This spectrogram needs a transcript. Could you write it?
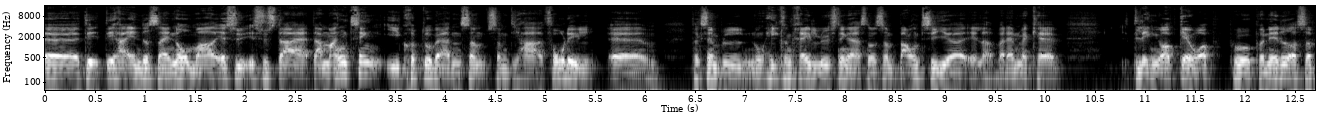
Øh, det, det har ændret sig enormt meget. Jeg synes, jeg synes der, er, der er mange ting i kryptoverdenen, som, som de har fordele. Øh, for eksempel nogle helt konkrete løsninger, sådan noget som bounty'er, eller hvordan man kan lægge en opgave op på, på nettet, og så,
